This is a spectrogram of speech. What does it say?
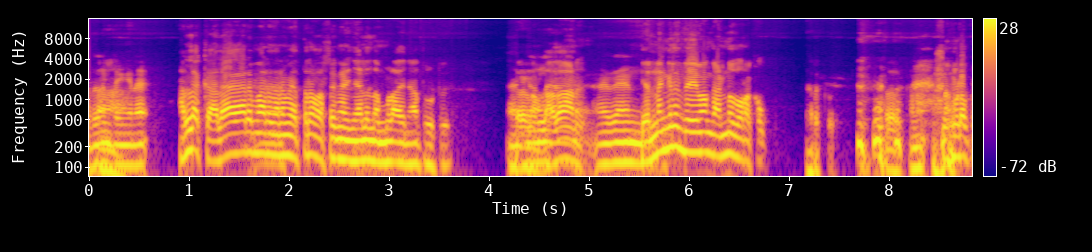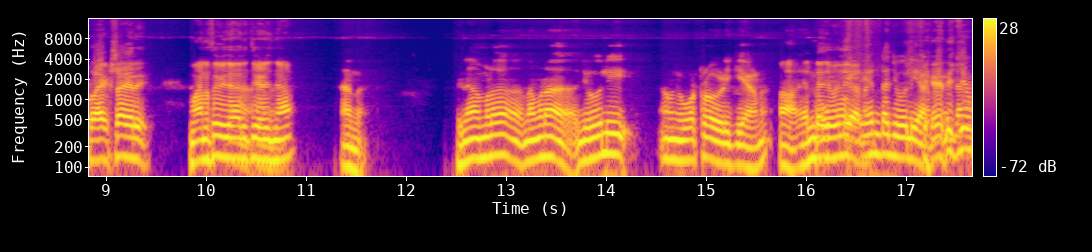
അതുകൊണ്ട് ഇങ്ങനെ അല്ല കലാകാരന്മാരെ പറയുമ്പോൾ എത്ര വർഷം കഴിഞ്ഞാലും നമ്മൾ അതിനകത്തോട്ട് അതാണ്. എന്നെങ്കിലും ദൈവം കണ്ണു തുറക്കും. തുറക്കും. തുറക്കണം. നമ്മുടെ പ്രേക്ഷകര് മനസ്സ് വിചാരിച്ചു കഴിഞ്ഞാൽ പിന്നെ നമ്മൾ നമ്മുടെ ജോലി ഓട്ടോ ഓടിക്കുകയാണ്. എന്റെ ജോലിയാണ്. എന്റെ ജോലിയാണ്. എനിക്കും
